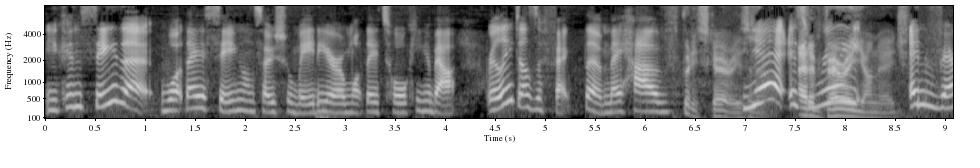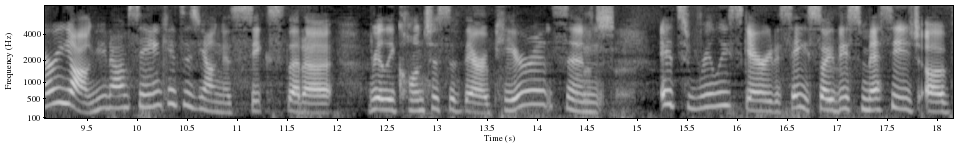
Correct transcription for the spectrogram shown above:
you can see that what they are seeing on social media and what they're talking about really does affect them. They have it's Pretty scary, isn't yeah, it? it's At a really, very young age. and very young. You know, I'm seeing kids as young as six that are really conscious of their appearance, and it's really scary to see. So this message of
